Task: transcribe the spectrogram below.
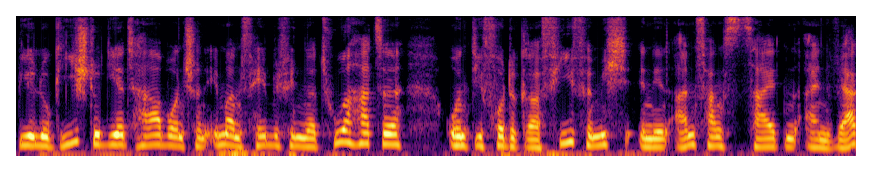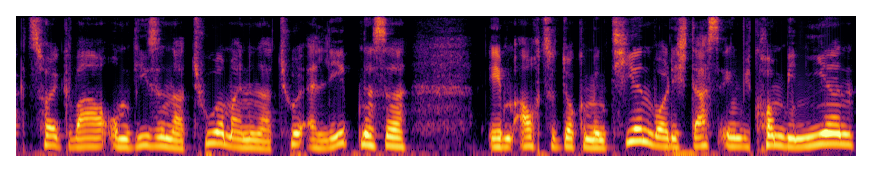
Biologie studiert habe und schon immer ein Faible für die Natur hatte und die Fotografie für mich in den Anfangszeiten ein Werkzeug war, um diese Natur, meine Naturerlebnisse eben auch zu dokumentieren, wollte ich das irgendwie kombinieren,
